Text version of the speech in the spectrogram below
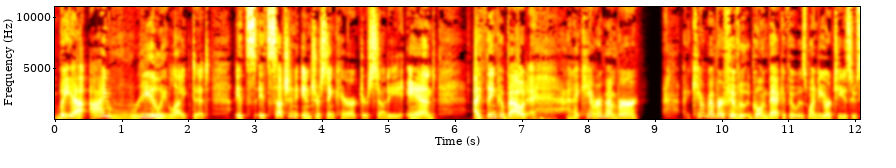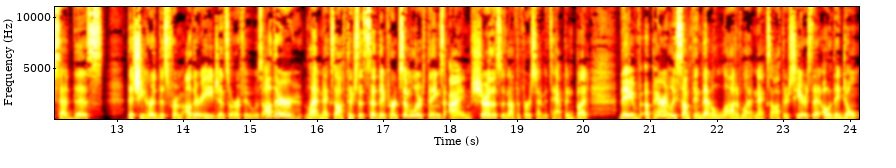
But yeah, I really liked it. It's it's such an interesting character study. And I think about and I can't remember I can't remember if it was going back if it was Wendy Ortiz who said this that she heard this from other agents or if it was other Latinx authors that said they've heard similar things. I'm sure this is not the first time it's happened, but they've apparently something that a lot of Latinx authors hear is that, oh, they don't,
